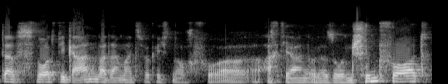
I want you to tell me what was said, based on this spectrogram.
Das Wort vegan war damals wirklich noch vor acht Jahren oder so ein Schimpfwort.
